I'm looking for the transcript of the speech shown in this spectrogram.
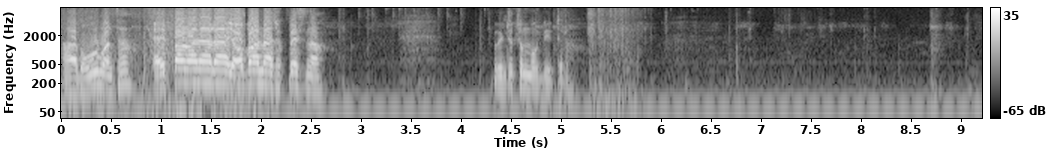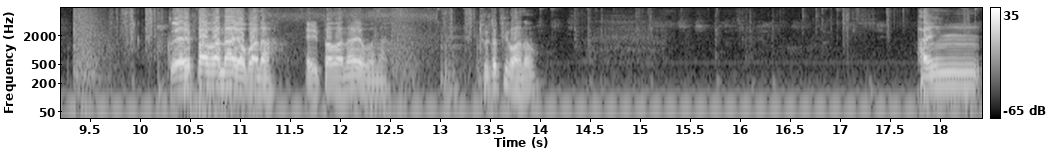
아 너무 많다 엘빵 하나랑 여바 하나 적배 쓰나 왼쪽 전방도 있더라 그 엘빵 하나 여바 하나. 엘빵 하나 여바 하나. 둘 다 피 많아 반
